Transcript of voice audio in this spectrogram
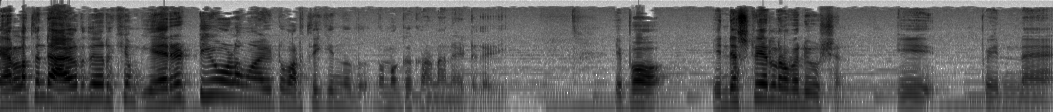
കേരളത്തിന്റെ ആയുർദൈർഘ്യം ഇരട്ടിയോളമായിട്ട് വർദ്ധിക്കുന്നത് നമുക്ക് കാണാനായിട്ട് കഴിയും. ഇപ്പോൾ ഇൻഡസ്ട്രിയൽ റവല്യൂഷൻ ഈ പിന്നെ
